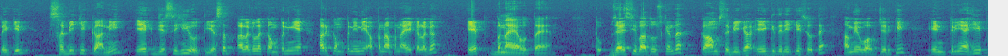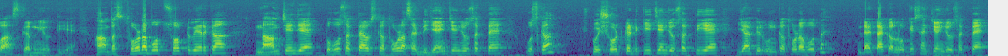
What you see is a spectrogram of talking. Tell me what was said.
लेकिन सभी की कहानी एक जैसी ही होती है। सब अलग अलग कंपनी है। हर कंपनी ने अपना अपना एक अलग ऐप बनाया होता है। तो जैसी बात है, उसके अंदर काम सभी का एक ही तरीके से होता है। हमें वाउचर की एंट्रियाँ ही पास करनी होती है। हाँ बस थोड़ा बहुत सॉफ्टवेयर का नाम चेंज है तो हो सकता है उसका थोड़ा सा डिज़ाइन चेंज हो सकता है, उसका कोई शॉर्टकट की चेंज हो सकती है, या फिर उनका थोड़ा बहुत डाटा का लोकेशन चेंज हो सकता है।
